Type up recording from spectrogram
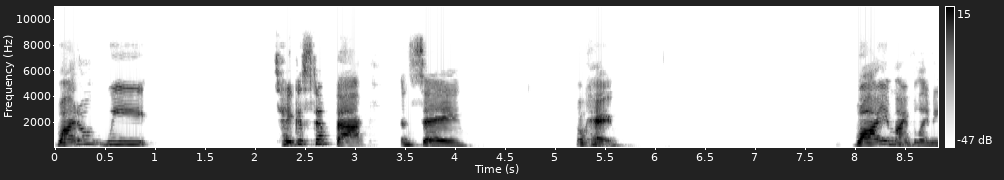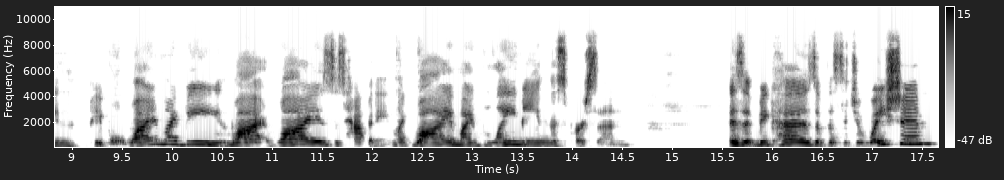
Why don't we take a step back and say, okay, why am I blaming people? Why am I being, why, why is this happening? Like, why am I blaming this person? Is it because of the situation?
